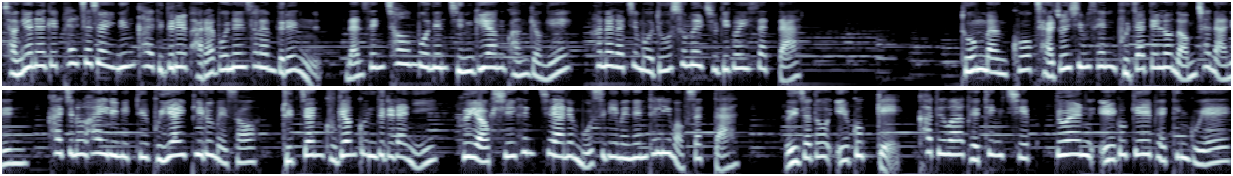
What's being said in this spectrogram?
정연하게 펼쳐져 있는 카드들을 바라보는 사람들은 난생 처음 보는 진귀한 광경에 하나같이 모두 숨을 죽이고 있었다. 돈 많고 자존심 센 부자들로 넘쳐나는 카지노 high limit VIP룸에서 뒷전 구경꾼들이라니 그 역시 흔치 않은 모습임에는 틀림없었다. 의자도 7개, 카드와 베팅칩 또한 7개의 베팅구에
